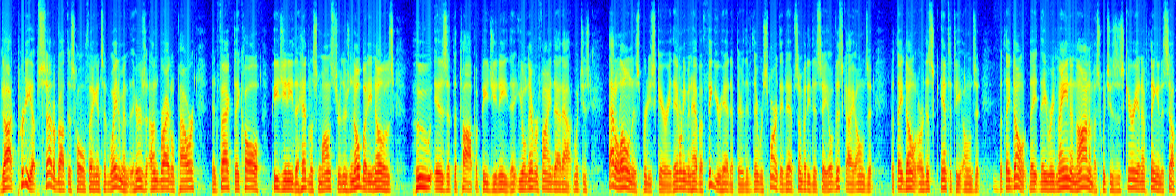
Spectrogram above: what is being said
got pretty upset about this whole thing and said, "Wait a minute, here's unbridled power." In fact, they call PG&E the headless monster. There's nobody knows who is at the top of PG&E. That you'll never find that out, which is that alone is pretty scary. They don't even have a figurehead up there. If they were smart, they'd have somebody that say, "Oh, this guy owns it." but they don't, or this entity owns it, but they don't. They they remain anonymous, which is a scary enough thing in itself.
